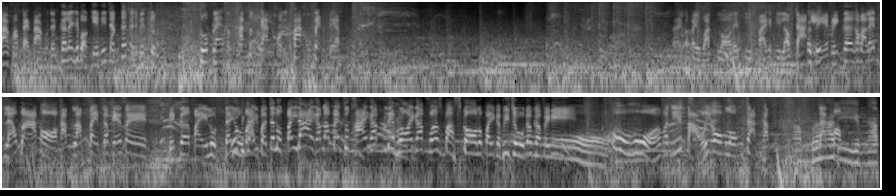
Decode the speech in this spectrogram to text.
สร้างความแตกต่างของจังเกิลเล่นที่บอกเกมนี้จังเกิลอาจจะเป็นจุดตัวแปรสำคัญเหมือนกันของอีกฝ้ากของแมตช์นะครับ ก็ไปวัดรอเล่นทีมไฟท์กันทีแล้วจ้าเอ้ยเอฟริกเกอร์เข้ามาเล่นแล้วมาต่อครับรับเต็มครับเคสเอฟริกเกอร์ไปหลุดได้อยู่ไหมเหมือนจะหลุดไม่ได้ครับแล้วเป็นสุดท้ายครับเรียบร้อยครับ first bus score ลงไปกับพี่จูกับคาเฟนี่โอ้โอ้โหวันนี้เต่านี่องค์ลงจัดครับอัมจัราดบอมดีมครับ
